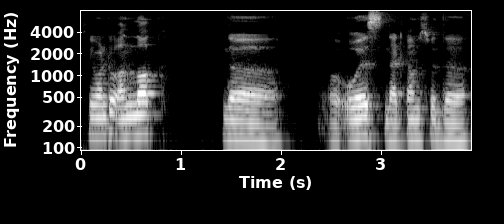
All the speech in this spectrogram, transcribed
So you want to unlock the uh, OS that comes with the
